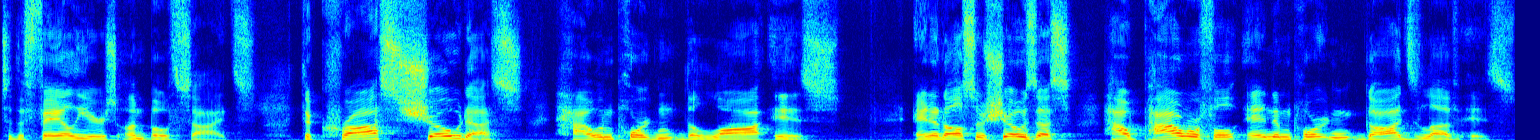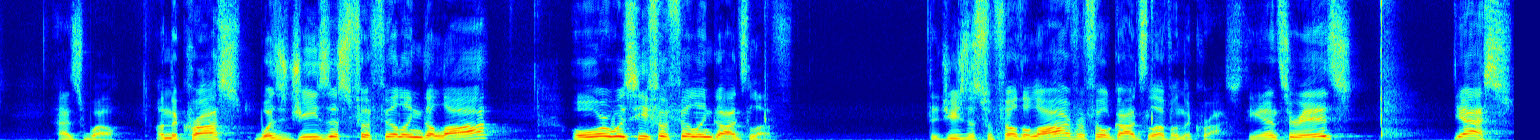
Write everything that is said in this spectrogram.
to the failures on both sides. The cross showed us how important the law is. And it also shows us how powerful and important God's love is as well. On the cross, was Jesus fulfilling the law or was he fulfilling God's love? Did Jesus fulfill the law or fulfill God's love on the cross? The answer is yes.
